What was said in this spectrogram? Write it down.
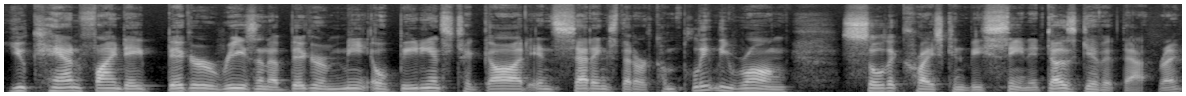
you can find a bigger reason, a bigger me- obedience to God in settings that are completely wrong so that Christ can be seen. It does give it that, right?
